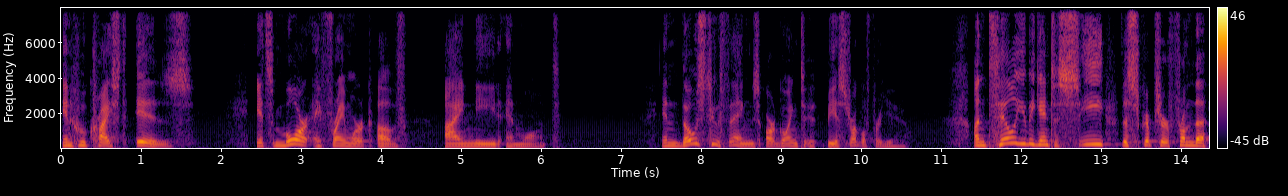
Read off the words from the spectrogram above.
in who Christ is. It's more a framework of I need and want. And those two things are going to be a struggle for you. Until you begin to see the scripture from the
